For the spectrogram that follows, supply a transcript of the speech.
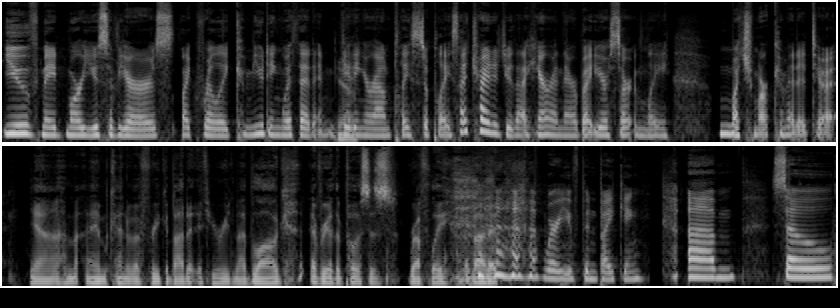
you've made more use of yours, like really commuting with it and Yeah. getting around place to place. I try to do that here and there, but you're certainly much more committed to it. Yeah. I'm, I am kind of a freak about it. If you read my blog, every other post is roughly about it. where you've been biking. Um, so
